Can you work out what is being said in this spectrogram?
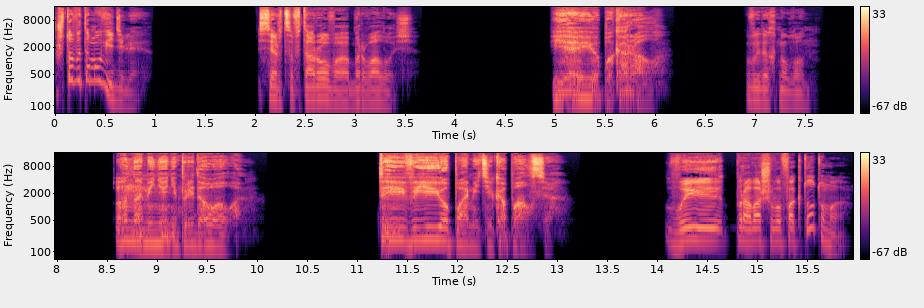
Что вы там увидели? Сердце второго оборвалось. «Я ее покарал», — выдохнул он. «Она меня не предавала. Ты в ее памяти копался». «Вы про вашего фактотума?»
